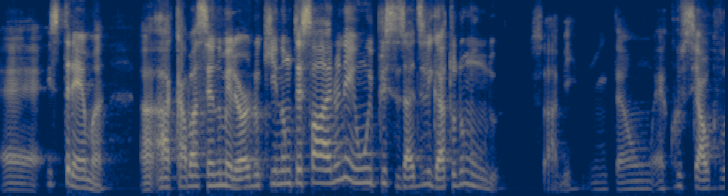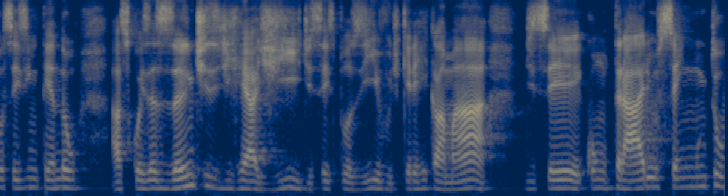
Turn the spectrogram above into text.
é, extrema, a, acaba sendo melhor do que não ter salário nenhum e precisar desligar todo mundo, sabe? Então é crucial que vocês entendam as coisas antes de reagir, de ser explosivo, de querer reclamar, de ser contrário sem muito,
